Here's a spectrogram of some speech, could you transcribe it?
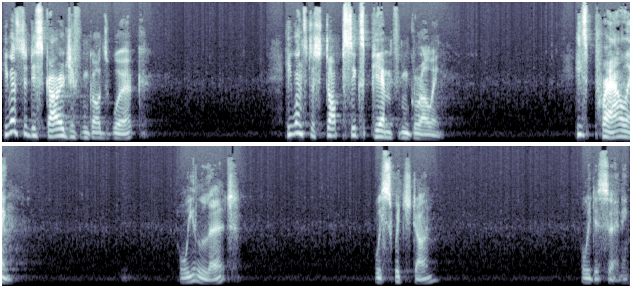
He wants to discourage you from God's work. He wants to stop 6 p.m. from growing. He's prowling. Are we alert? Are we switched on? Are we discerning?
